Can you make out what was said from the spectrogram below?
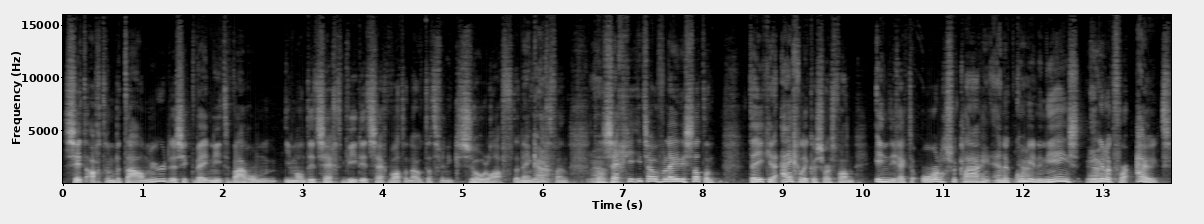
zit achter een betaalmuur. Dus ik weet niet waarom iemand dit zegt, wie dit zegt, wat dan ook. Dat vind ik zo laf. Dan denk ik echt van, Ja. dan zeg je iets over Lelystad, dan teken je eigenlijk een soort van indirecte oorlogsverklaring. En dan kom je er niet eens eerlijk voor uit.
